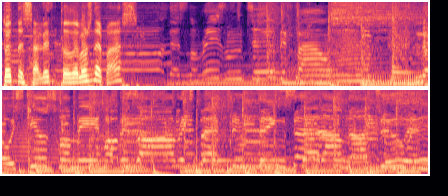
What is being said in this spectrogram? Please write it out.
donde salen todos los demás. No excuse for me, expecting things that I'm not doing.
